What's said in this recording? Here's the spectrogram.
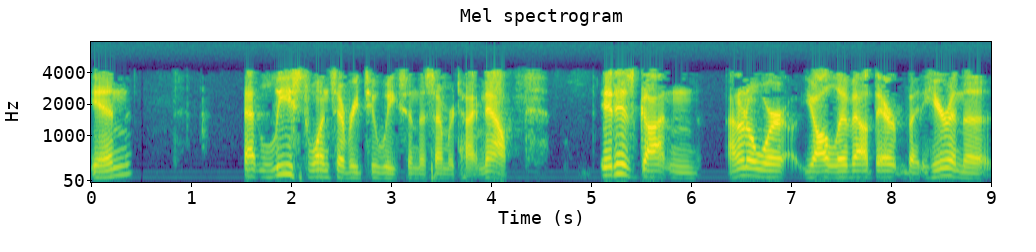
in at least once every two weeks in the summertime. Now, it has gotten, I don't know where y'all live out there, but here in the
